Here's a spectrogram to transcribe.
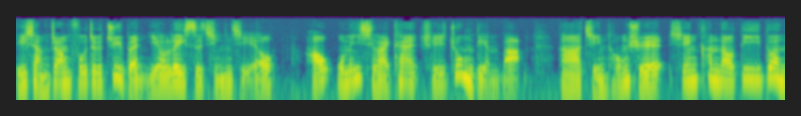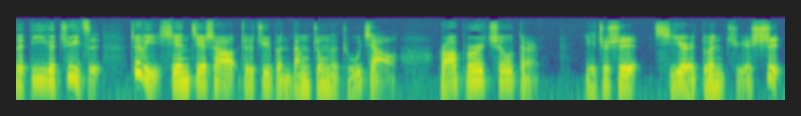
理想丈夫这个剧本也有类似情节哦。好，我们一起来看学习重点吧。那请同学先看到第一段的第一个句子，这里先介绍这个剧本当中的主角 Robert Chiltern，也就是齐尔敦爵士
